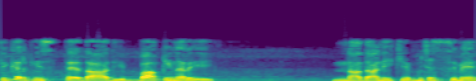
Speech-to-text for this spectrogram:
فکر کی استعداد ہی باقی نہ رہی۔ نادانی کے مجسمے،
